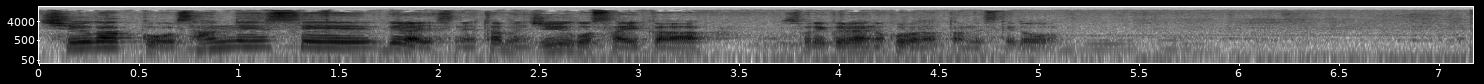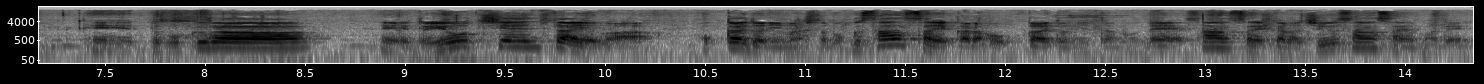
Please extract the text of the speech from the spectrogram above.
中学校3年生ぐらいですね。多分15歳かそれぐらいの頃だったんですけど、えー、と僕が、えー、と幼稚園時代は北海道にいました。僕3歳から北海道にいたので3歳から13歳まで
